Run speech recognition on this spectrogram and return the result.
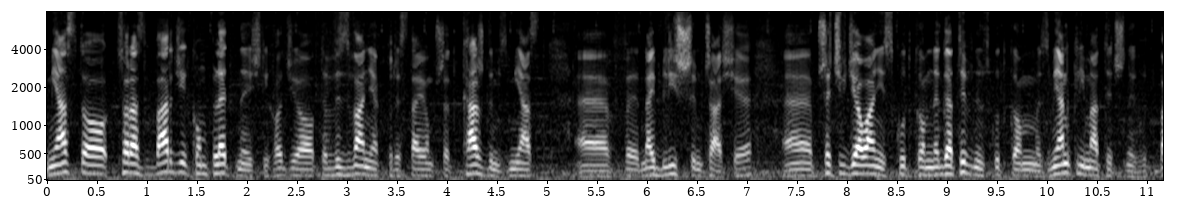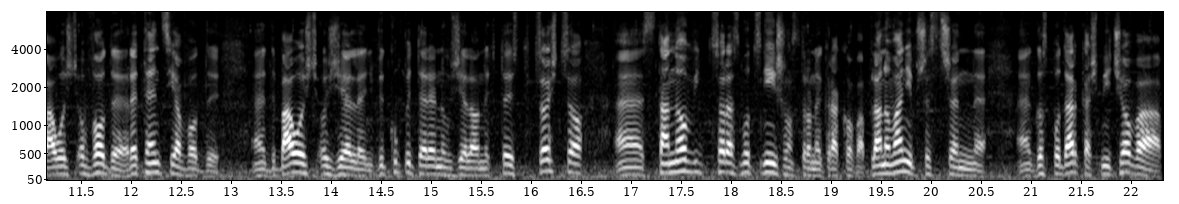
miasto coraz bardziej kompletne, jeśli chodzi o te wyzwania, które stają przed każdym z miast e, w najbliższym czasie. E, Przeciwdziałanie skutkom, negatywnym skutkom zmian klimatycznych, dbałość o wodę, retencja wody, e, dbałość o zieleń, wykupy terenów zielonych. To jest coś, co stanowi coraz mocniejszą stronę Krakowa. Planowanie przestrzenne, gospodarka śmieciowa,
